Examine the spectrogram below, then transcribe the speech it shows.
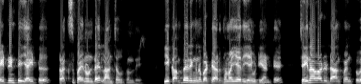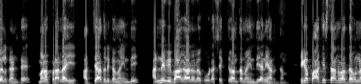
ఎయిట్ ఇంటి ఎయిట్ ట్రక్స్ పై నుండే లాంచ్ అవుతుంది. ఈ కంపేరింగ్ను బట్టి అర్థమయ్యేది ఏమిటి అంటే చైనా వాడి ఫెంగ్ ట్వెల్వ్ కంటే మన ప్రళయ్ అత్యాధునికమైంది అన్ని విభాగాలలో కూడా శక్తివంతమైంది అని అర్థం. ఇక పాకిస్తాన్ వద్ద ఉన్న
